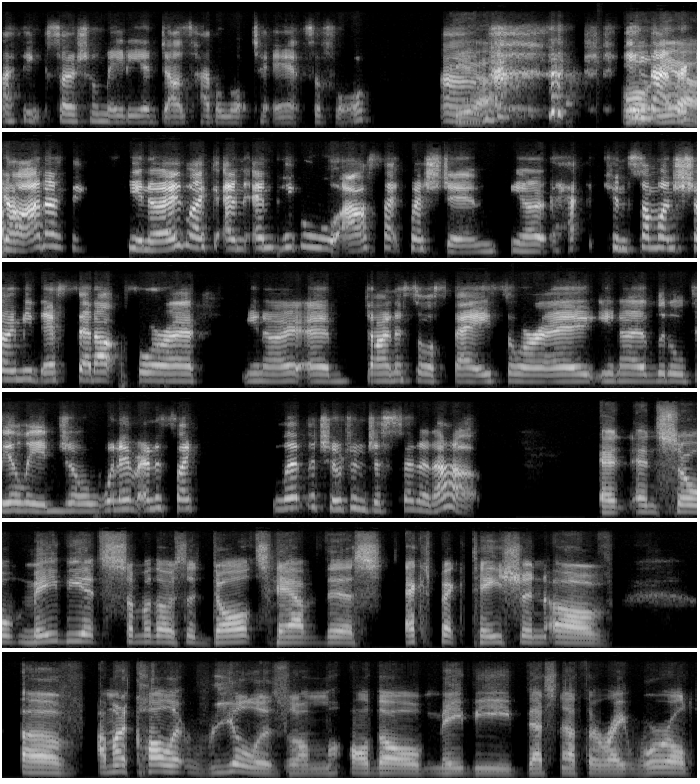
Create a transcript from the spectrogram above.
i think social media does have a lot to answer for um, yeah. in well, that yeah. regard i think you know like and and people will ask that question you know can someone show me their setup for a you know a dinosaur space or a you know little village or whatever and it's like let the children just set it up and and so maybe it's some of those adults have this expectation of of I'm going to call it realism, although maybe that's not the right world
